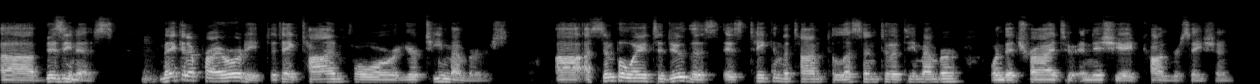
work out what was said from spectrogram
uh, busyness. Make it a priority to take time for your team members. Uh, a simple way to do this is taking the time to listen to a team member when they try to initiate conversation.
